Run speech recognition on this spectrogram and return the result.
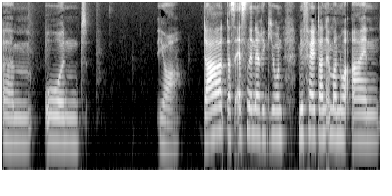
Ähm, und ja, da das Essen in der Region, mir fällt dann immer nur ein,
